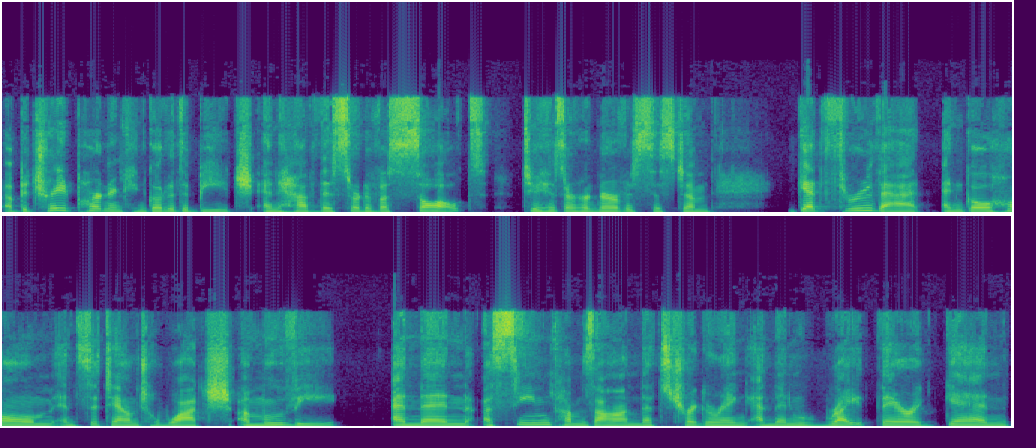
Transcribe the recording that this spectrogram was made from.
a betrayed partner can go to the beach and have this sort of assault to his or her nervous system, get through that and go home and sit down to watch a movie. And then a scene comes on that's triggering. And then right there again,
